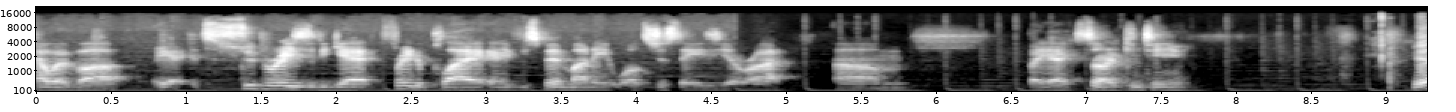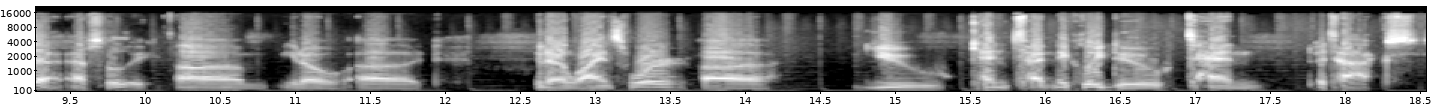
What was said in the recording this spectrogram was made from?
However, yeah, it's super easy to get, free to play, and if you spend money, well, it's just easier, right? Um, but yeah, sorry, continue. Yeah, absolutely. Um, you know, uh, in an alliance war, uh, you can technically do ten attacks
